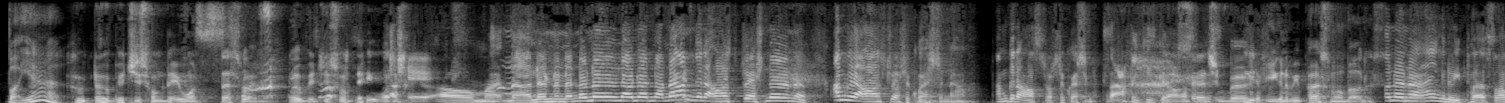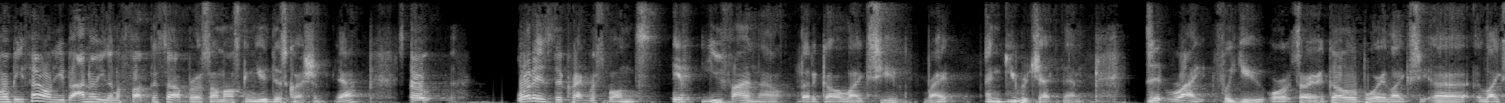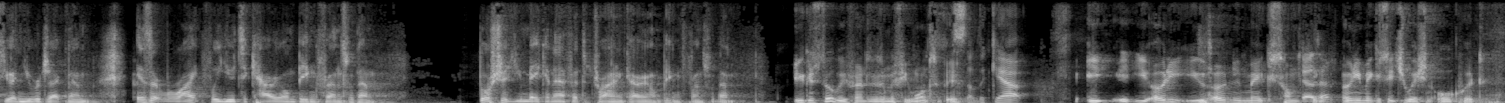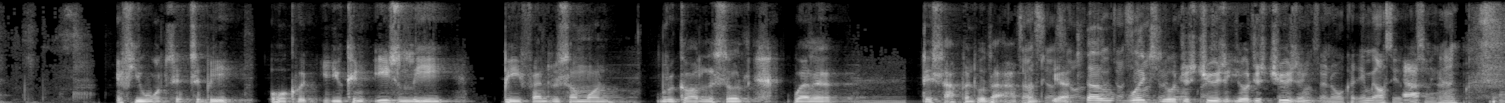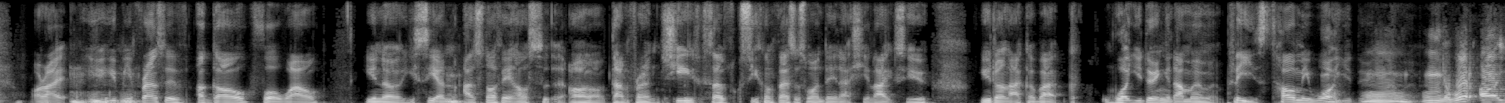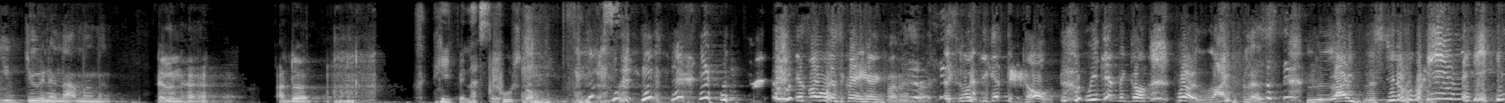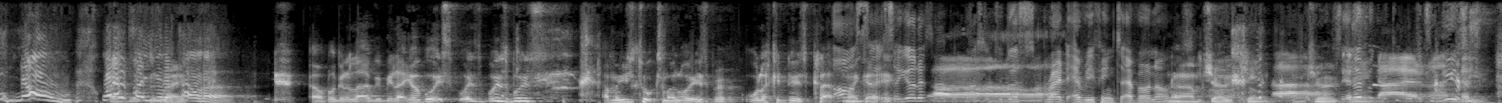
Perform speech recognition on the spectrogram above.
but yeah, No bitches from day one. That's why, man. No bitches from day one. Okay. Oh my! No, no, no, no, no, no, no, no, no, no! I'm gonna ask Josh. No, no, no! I'm gonna ask Josh a question now. I'm gonna ask Josh a question because I think he's gonna answer this Attention, bro. You're gonna be personal about this. Oh no, no, I ain't gonna be personal. I'm gonna be fair on you, but I know you're gonna fuck this up, bro. So I'm asking you this question. Yeah. So, what is the correct response if you find out that a girl likes you, right, and you reject them? Is it right for you, or sorry, a girl or boy likes you, uh, likes you, and you reject them? Is it right for you to carry on being friends with them, or should you make an effort to try and carry on being friends with them? You can still be friends with them if you want to be. stop the cap. You, you you only you only make something only make a situation awkward if you want it to be awkward. You can easily be friends with someone regardless of whether this happened or that happened. Josh, Josh, yeah. Josh, So Josh, would Josh, You're just choosing. You're just choosing. Answer an Let me ask you a question again. All right, you, you've been friends with a girl for a while. You know, you see her as nothing else uh, than friends. She says she confesses one day that she likes you. You don't like her back. What you doing in that moment? Please tell me what you doing. in that. Mm, what are you doing in that moment? Telling her, I don't. You think that's it? Full stop. It's always great hearing from him, bro. we get the gold. We get the gold. Bro, lifeless. Lifeless. You know, what do you mean? No. What else are you going to tell her? I'm not gonna lie. I'm gonna be like, yo, boys, boys, boys, boys. I'm gonna talk to my lawyers, bro. All I can do is clap Oh, my so, guy. so you're the type of person to go ah. spread everything to everyone else. no, I'm joking. I'm ah. So you're never joking. gonna keep it between you Guys, two.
